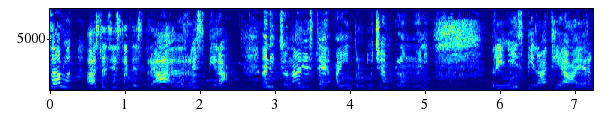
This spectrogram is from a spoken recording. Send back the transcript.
Salut! Astăzi este despre a respira. În dicționar este a introduce în plămâni prin inspirație aer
